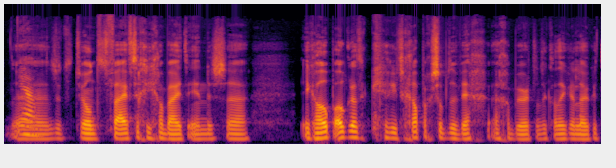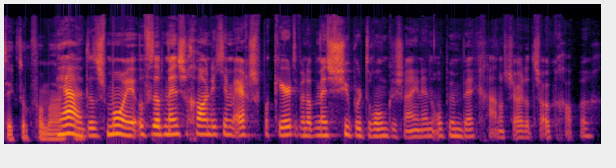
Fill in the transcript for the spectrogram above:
Ja. Er zit 250 gigabyte in, dus ik hoop ook dat er keer iets grappigs op de weg gebeurt. Want dan kan ik een leuke TikTok van maken. Ja, dat is mooi. Of dat mensen gewoon dat je hem ergens geparkeerd hebt en dat mensen super dronken zijn en op hun bek gaan of zo. Dat is ook grappig.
